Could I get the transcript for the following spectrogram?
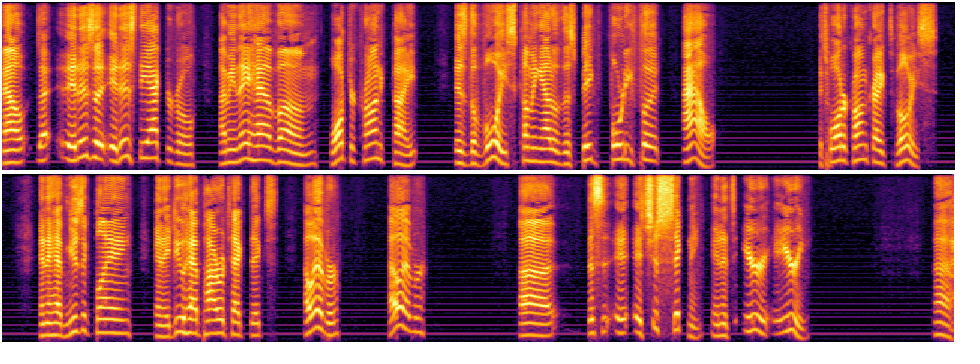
Now, it is a it is theatrical. I mean, they have um, Walter Cronkite is the voice coming out of this big forty foot owl. It's Walter Cronkite's voice, and they have music playing, and they do have pyrotechnics. However, however, uh, this it, it's just sickening and it's eerie. Uh,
